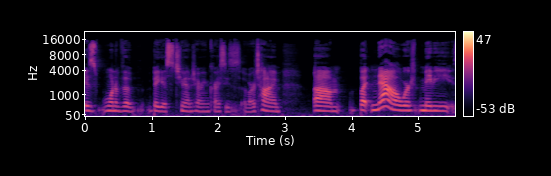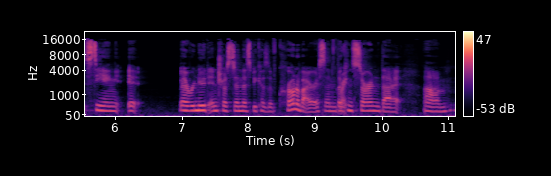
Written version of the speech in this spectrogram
is one of the biggest humanitarian crises of our time. Um, but now we're maybe seeing it a renewed interest in this because of coronavirus and the right. concern that um,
